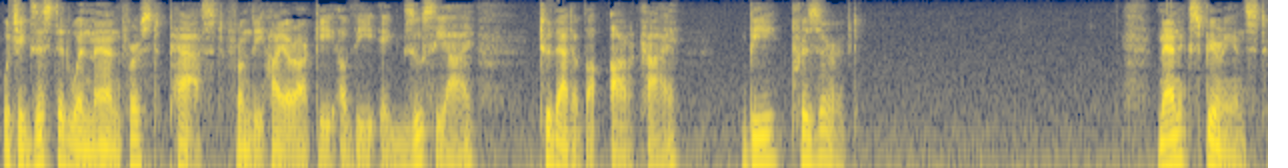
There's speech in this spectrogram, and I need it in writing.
which existed when man first passed from the hierarchy of the exousiae to that of the archai, be preserved. Man experienced,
